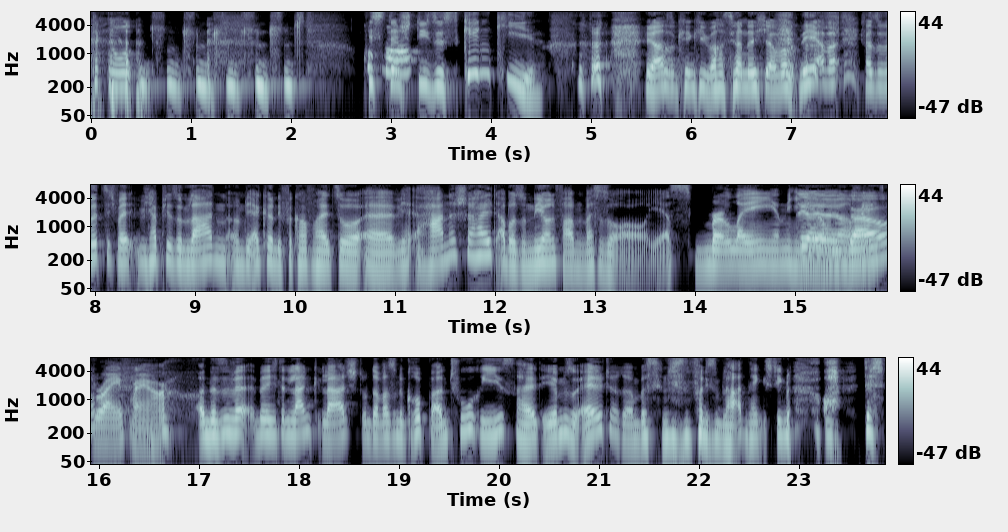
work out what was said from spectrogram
Techno. ist das dieses Kinky? ja, so kinky war es ja nicht, aber. nee, aber ich war so witzig, weil ich habe hier so einen Laden um die Ecke und die verkaufen halt so äh, Harnische halt, aber so Neonfarben, weißt du, so, oh yes, Berlin, here ja, ja, we ja. Und dann sind wir, bin ich dann lang gelatscht und da war so eine Gruppe an Touris, halt eben so ältere, ein bisschen von diesem Laden hängen stehen. Oh, das,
